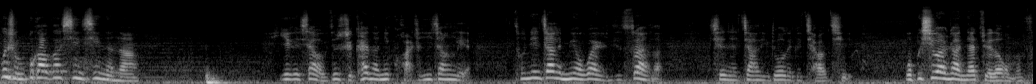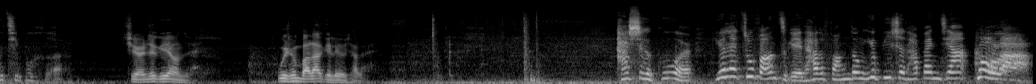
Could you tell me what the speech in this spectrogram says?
为什么不高高兴兴的呢？一个下午就只看到你垮着一张脸。从前家里没有外人就算了，现在家里多了一个乔琪，我不希望让人家觉得我们夫妻不和。既然这个样子，为什么把他给留下来？他是个孤儿，原来租房子给他的房东又逼着他搬家。够了！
